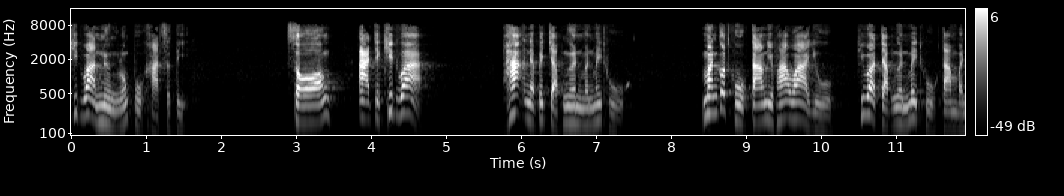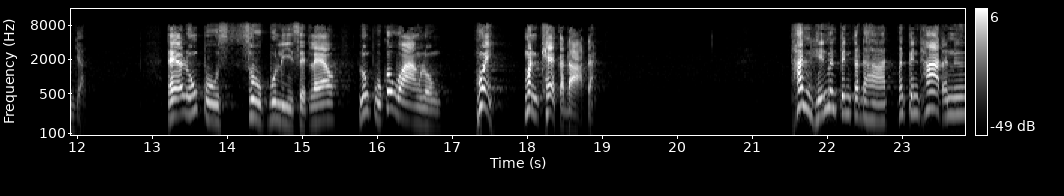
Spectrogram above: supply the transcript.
คิดว่าหนึ่งหลวงปู่ขาดสติสองอาจจะคิดว่าพระเนี่ยไปจับเงินมันไม่ถูก มันก็ถูกตามที่พระว่าอยู่ ที่ว่าจับเงินไม่ถูกตามบัญญัติ แต่หลวงปู่สูบบุหรี่เสร็จแล้ว หลวงปู่ก็วางลงห้วยมันแค่กระดาษอะท่านเห็นมันเป็นกระดาษมันเป็นธาตุอันนึง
